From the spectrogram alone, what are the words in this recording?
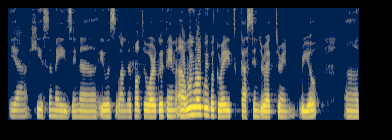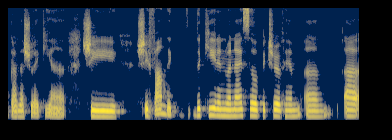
Yeah, he's amazing. Uh, it was wonderful to work with him. Uh, we work with a great casting director in Rio, Carla Schuecki. Uh, she she found the the kid, and when I saw a picture of him, um, uh,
